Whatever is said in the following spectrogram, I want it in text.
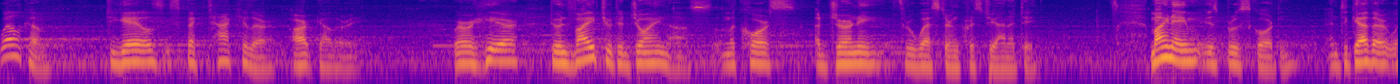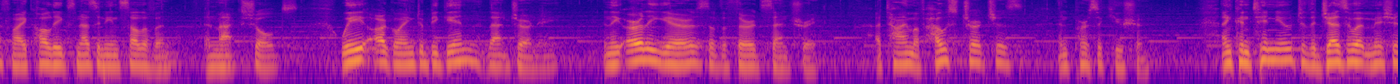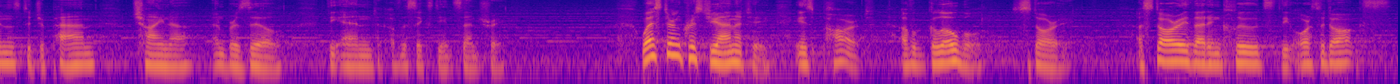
Welcome to Yale's spectacular art gallery. We're here to invite you to join us on the course A Journey Through Western Christianity. My name is Bruce Gordon, and together with my colleagues Nazanin Sullivan and Max Schultz, we are going to begin that journey in the early years of the third century, a time of house churches and persecution, and continue to the Jesuit missions to Japan, China, and Brazil, the end of the 16th century. Western Christianity is part of a global story, a story that includes the Orthodox,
